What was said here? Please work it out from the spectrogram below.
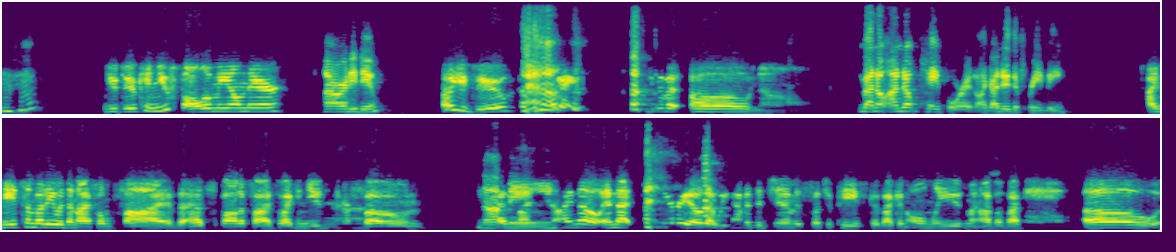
Mm-hmm. You do. Can you follow me on there? I already do. Oh, you do. Okay. You oh no. But I don't. I don't pay for it. Like I do the freebie. I need somebody with an iPhone 5 that has Spotify so I can use their phone. Not as my- me. I know. And that stereo that we have at the gym is such a piece because I can only use my iPhone 5. Oh,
